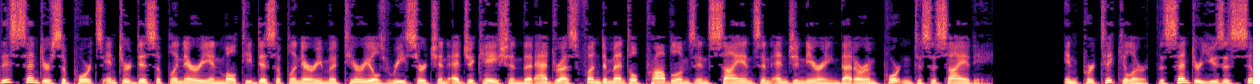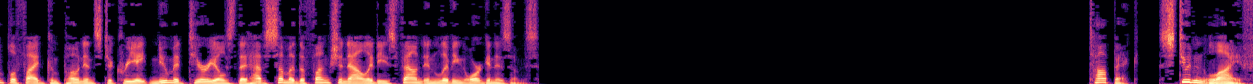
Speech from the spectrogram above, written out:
This center supports interdisciplinary and multidisciplinary materials research and education that address fundamental problems in science and engineering that are important to society. In particular, the center uses simplified components to create new materials that have some of the functionalities found in living organisms. Student life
